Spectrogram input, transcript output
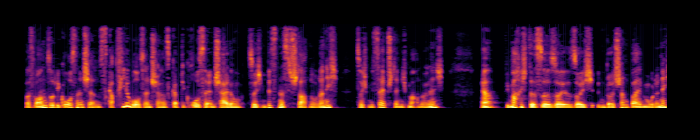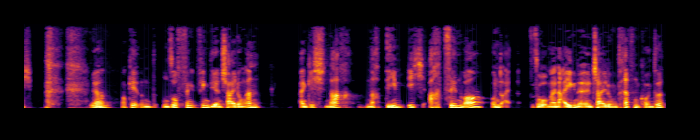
Was waren so die großen Entscheidungen? Es gab viele große Entscheidungen. Es gab die große Entscheidung, soll ich ein Business starten oder nicht? Soll ich mich selbstständig machen oder nicht? Ja, wie mache ich das? Soll, soll ich in Deutschland bleiben oder nicht? ja, mhm. okay. Und, und so fing, fing die Entscheidung an. Eigentlich nach, nachdem ich 18 war und so meine eigene Entscheidung treffen konnte,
